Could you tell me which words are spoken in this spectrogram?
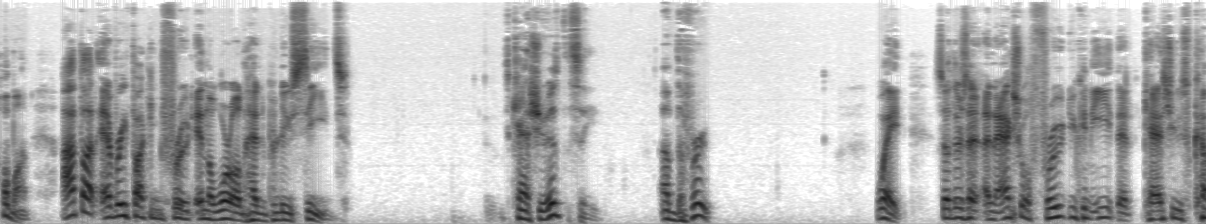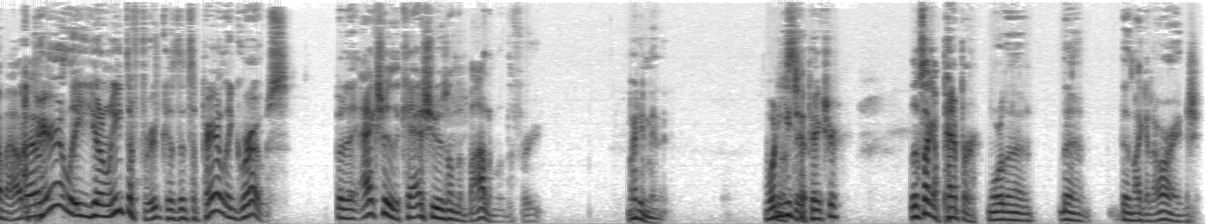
Hold on. I thought every fucking fruit in the world had to produce seeds. Cashew is the seed of the fruit. Wait, so there's a, an actual fruit you can eat that cashews come out of? Apparently, you don't eat the fruit because it's apparently gross. But it, actually, the cashew is on the bottom of the fruit. Wait a minute. What do Wanna you see picture? Looks like a pepper more than than than like an orange.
